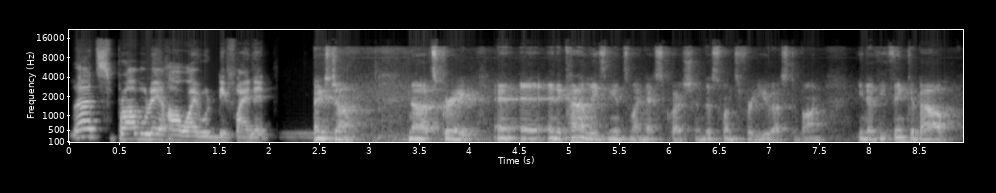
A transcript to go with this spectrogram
That's probably how I would define it. Thanks, John. No, that's great. And, and, it kind of leads me into my next question. This one's for you, Esteban. You know, if you think about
